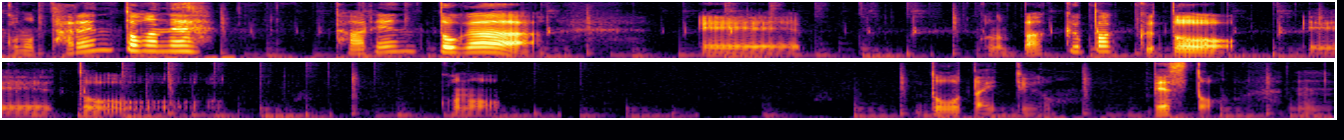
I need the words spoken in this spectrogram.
このタレントがね、タレントが、えー、このバックパックと、えっ、ー、と、この、胴体っていうのベスト。うん。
